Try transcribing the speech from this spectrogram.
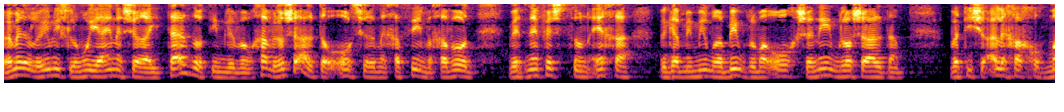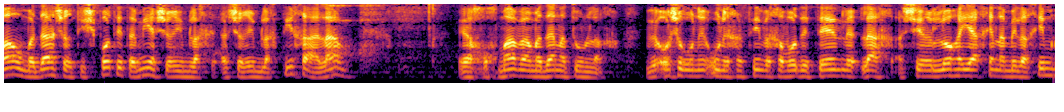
ויאמר אלוהים לשלמה יין אשר הייתה זאת עם לבבך, ולא שאלת עושר נכסים וכבוד, ואת נפש שונאיך, וגם ימים רבים, כלומר אורך שנים, לא שאלת. ותשאל לך חוכמה ומדע אשר תשפוט את עמי אשר, אשר ימלכתיך עליו, החוכמה והמדע נתון לך. ועושר ונכסים וכבוד אתן לך, אשר לא היה כן למלכים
